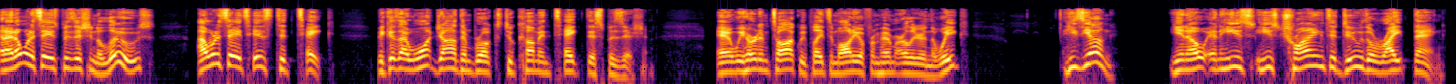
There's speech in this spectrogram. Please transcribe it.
and I don't want to say his position to lose. I want to say it's his to take because I want Jonathan Brooks to come and take this position. And we heard him talk. We played some audio from him earlier in the week. He's young, you know, and he's he's trying to do the right thing.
